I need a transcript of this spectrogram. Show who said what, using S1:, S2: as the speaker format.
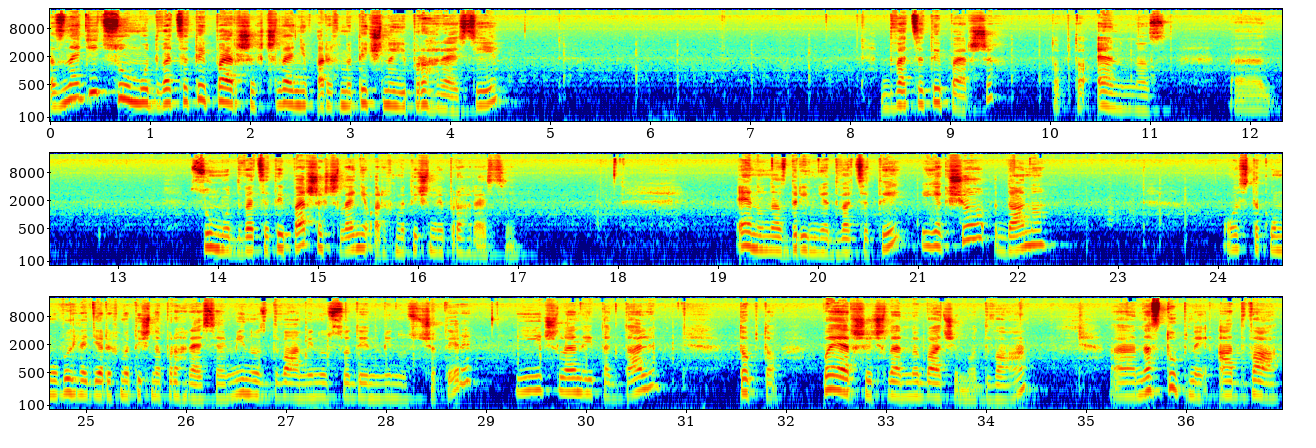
S1: Знайдіть суму 21 членів арифметичної прогресії. 21, тобто n у нас е, суму 21 членів арифметичної прогресії. n у нас дорівнює 20, і якщо дано ось в такому вигляді арифметична прогресія мінус 2, мінус 1, мінус 4 її члени і так далі. Тобто перший член ми бачимо 2, е, наступний А2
